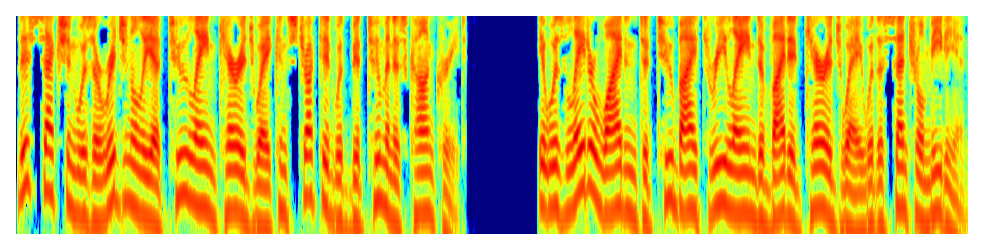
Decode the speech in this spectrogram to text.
This section was originally a two-lane carriageway constructed with bituminous concrete. It was later widened to 2 by 3 lane divided carriageway with a central median.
